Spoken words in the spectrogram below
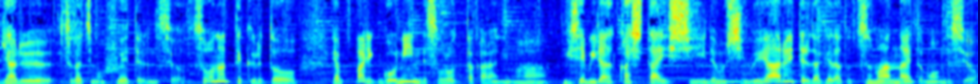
やる人たちも増えてるんですよ。そうなってくるとやっぱり5人で揃ったからには見せびらかしたいしでも渋谷歩いてるだけだとつまんないと思うんですよ。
